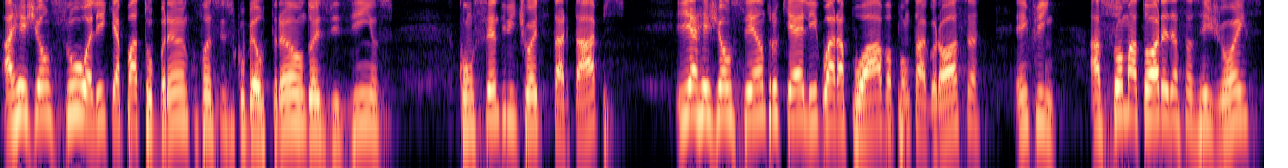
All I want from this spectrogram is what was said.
A região sul ali, que é Pato Branco, Francisco Beltrão, dois vizinhos, com 128 startups, e a região centro, que é ali Guarapuava, Ponta Grossa, enfim, a somatória dessas regiões,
